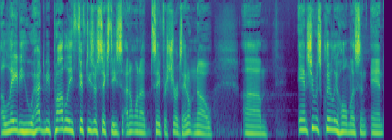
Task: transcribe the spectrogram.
a lady who had to be probably 50s or 60s. I don't want to say for sure because I don't know. Um, and she was clearly homeless and, and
